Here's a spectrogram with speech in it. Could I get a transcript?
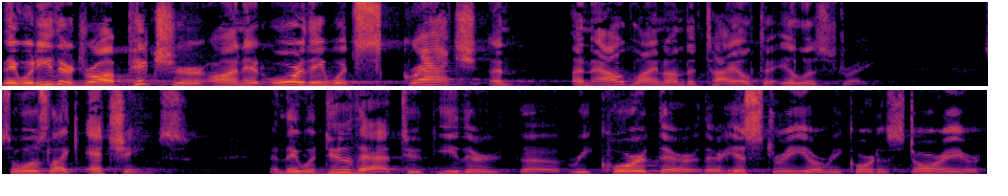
They would either draw a picture on it or they would scratch an, an outline on the tile to illustrate. So it was like etchings. And they would do that to either uh, record their, their history or record a story or,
